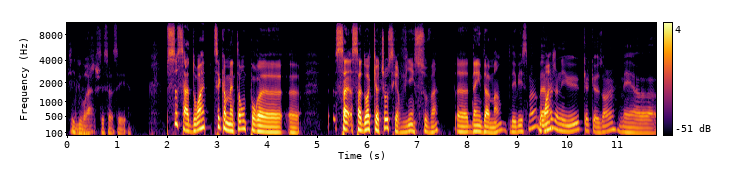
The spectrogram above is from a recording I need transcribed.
C'est de l'ouvrage. C'est ça. c'est ça, ça doit être, tu sais, comme mettons, pour. euh, euh, ça, ça doit être quelque chose qui revient souvent euh. Des vieillissements, ben, Ouais. moi, j'en ai eu quelques-uns, mais euh,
